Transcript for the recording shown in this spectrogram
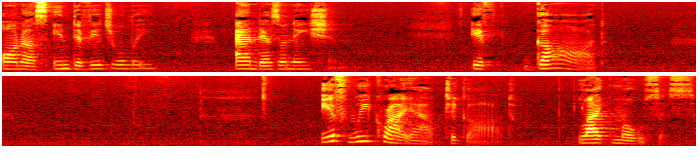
on us individually and as a nation. If God, if we cry out to God like Moses,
